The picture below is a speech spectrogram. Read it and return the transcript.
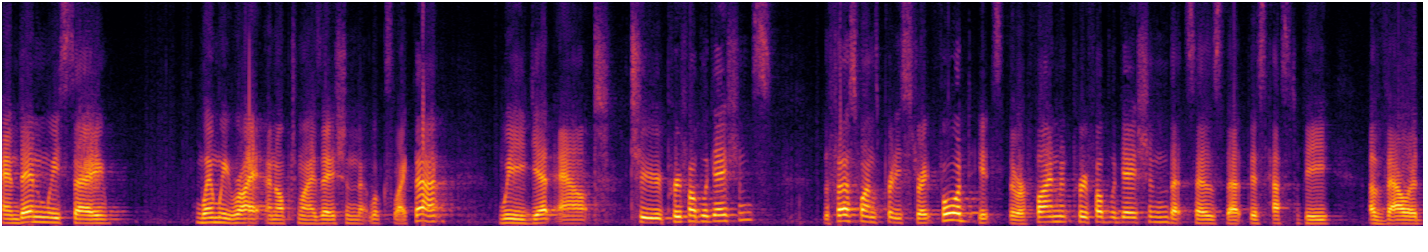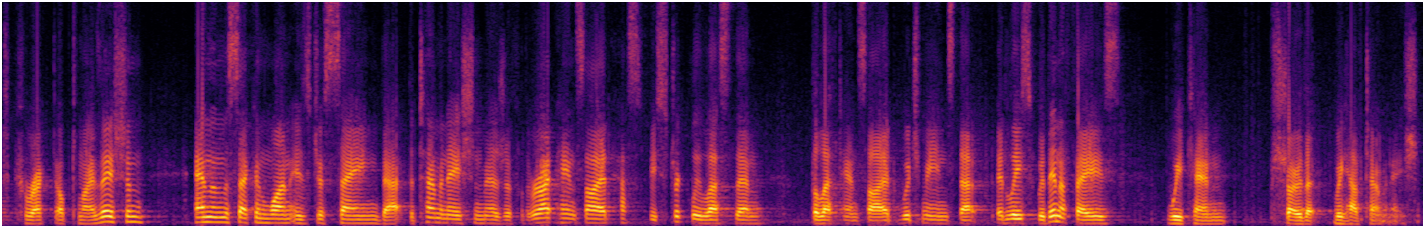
And then we say, when we write an optimization that looks like that, we get out two proof obligations. The first one's pretty straightforward. It's the refinement proof obligation that says that this has to be a valid, correct optimization. And then the second one is just saying that the termination measure for the right-hand side has to be strictly less than the left-hand side, which means that at least within a phase, we can show that we have termination.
